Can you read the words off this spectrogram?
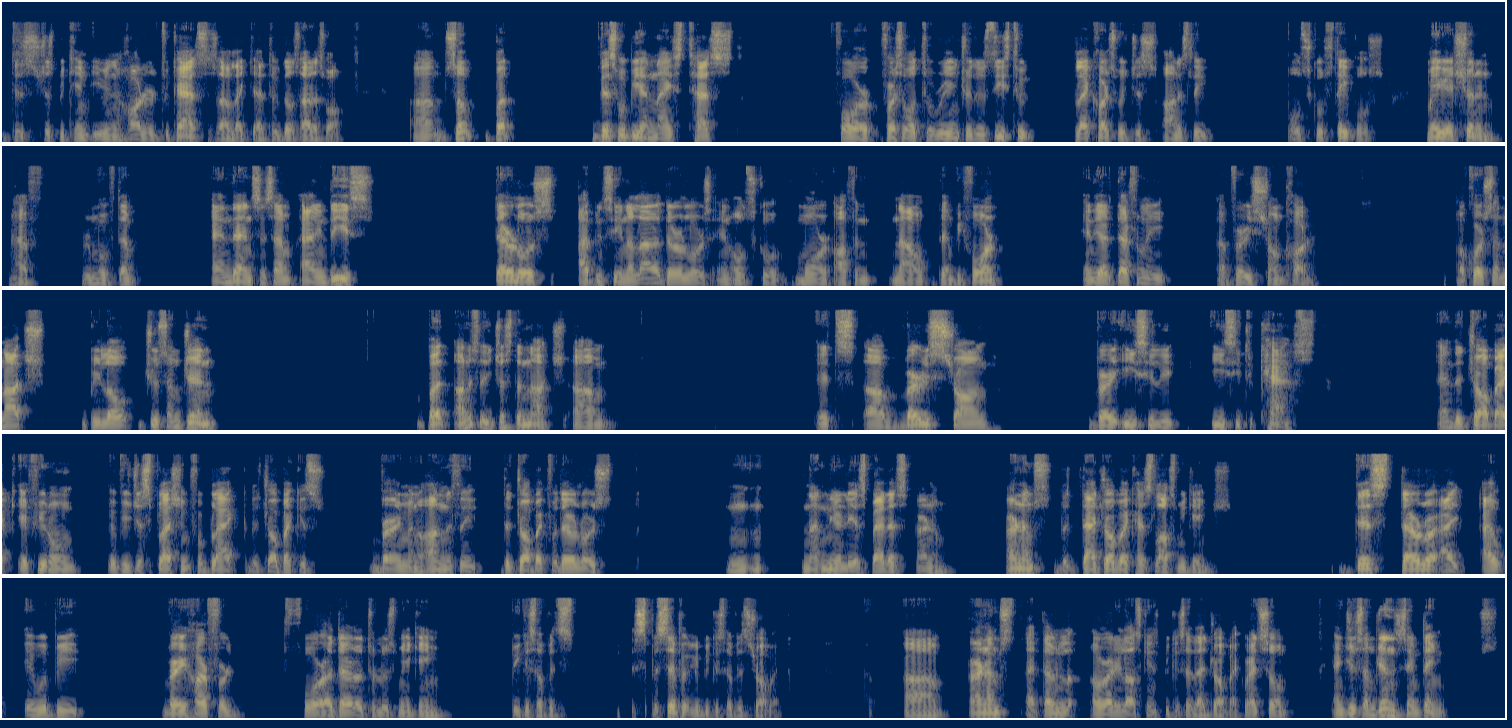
this just became even harder to cast. So I like I took those out as well. Um, so but this would be a nice test for first of all to reintroduce these two black cards, which is honestly old school staples. Maybe I shouldn't have removed them. And then since I'm adding these, Derelors, I've been seeing a lot of Derelors in old school more often now than before. And they are definitely a very strong card. Of course, a notch below Juzam Djinn. But honestly, just a notch. Um, it's uh, very strong, very easily easy to cast. And the drawback, if you don't, if you're just splashing for black, the drawback is very minimal. Honestly, the drawback for Derelor is n- not nearly as bad as Erhnam. Erhnam's the that drawback has lost me games. This Derelor, I, I, it would be very hard for for a Derelor to lose me a game because of its specifically because of its drawback. Um, Erhnam's I've done already lost games because of that drawback, right? So and Juzam Djinn, same thing.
